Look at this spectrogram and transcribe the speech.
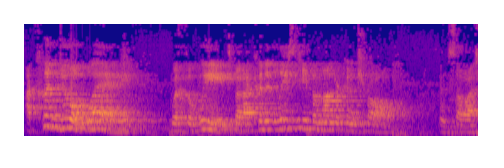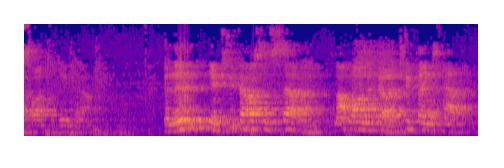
I couldn't do away with the weeds, but I could at least keep them under control. And so I sought to do that. And then in 2007, not long ago, two things happened.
